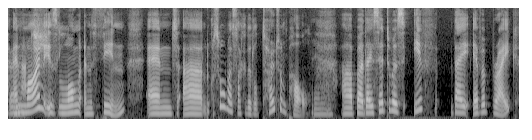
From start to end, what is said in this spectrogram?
Very and much. mine is long and thin, and uh, looks almost like a little totem pole. Yeah. Uh, but they said to us if they ever break,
